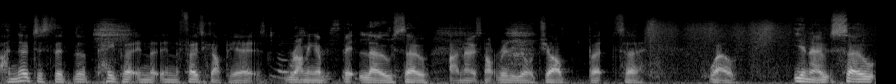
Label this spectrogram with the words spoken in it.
I noticed that the paper in the in the photocopier is running a bit low, so I know it's not really your job, but uh, well, you know. So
